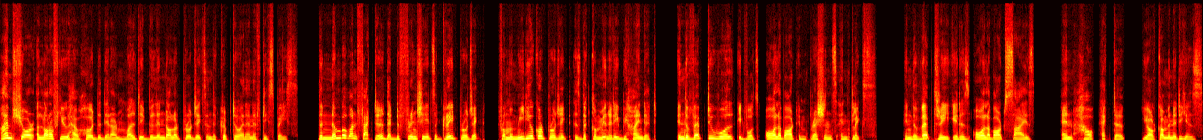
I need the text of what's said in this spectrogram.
I'm sure a lot of you have heard that there are multi billion dollar projects in the crypto and NFT space. The number one factor that differentiates a great project from a mediocre project is the community behind it. In the Web2 world, it was all about impressions and clicks. In the Web3, it is all about size and how active your community is.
